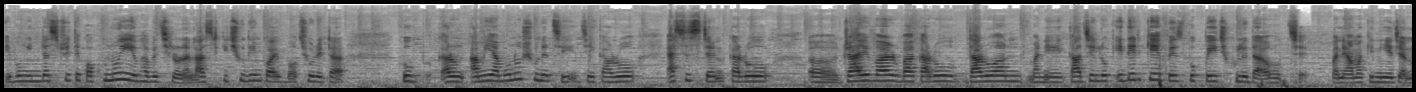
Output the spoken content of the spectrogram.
এবং ইন্ডাস্ট্রিতে কখনোই এভাবে ছিল না। লাস্ট কিছুদিন, কয়েক বছর এটা খুব, কারণ আমি এমনও শুনেছি যে কারও অ্যাসিস্ট্যান্ট কারও ড্রাইভার বা কারও দারোয়ান মানে কাজের লোক, এদেরকে ফেসবুক পেজ খুলে দেওয়া হচ্ছে। মানে আমাকে নিয়ে যেন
